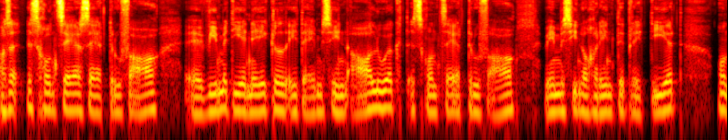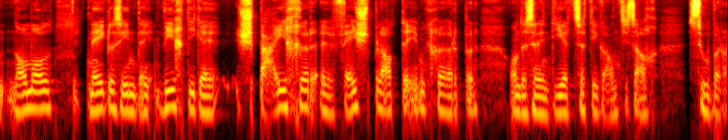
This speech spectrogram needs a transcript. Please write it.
Also es kommt sehr, sehr darauf an, äh, wie man die Nägel in dem Sinn anschaut. Es kommt sehr darauf an, wie man sie nachher interpretiert. Und nochmal, die Nägel sind ein wichtiger Speicher, eine Festplatte im Körper und es rentiert sich, die ganze Sache sauber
